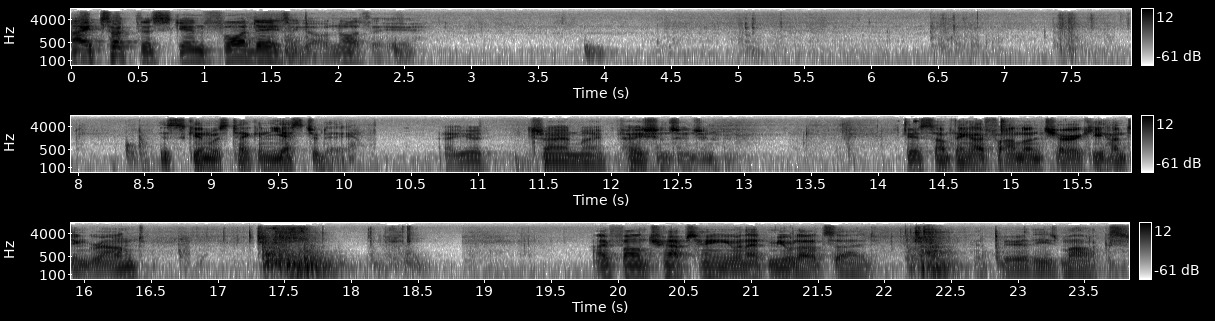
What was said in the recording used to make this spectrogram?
I took this skin four days ago, north of here. This skin was taken yesterday. Now, you're trying my patience, Injun. Here's something I found on Cherokee hunting ground. I found traps hanging on that mule outside that bear these marks.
